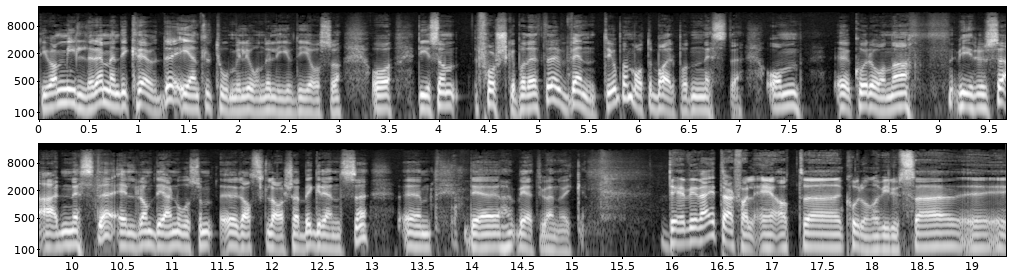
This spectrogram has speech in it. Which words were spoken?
De var mildere, men de krevde 1-2 millioner liv, de også. Og de som forsker på dette, venter jo på en måte bare på den neste. Om eh, koronaviruset er den neste, eller om det er noe som eh, raskt lar seg begrense, eh, det vet vi jo ennå ikke. Det vi vet, i hvert fall, er at eh, koronaviruset eh,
